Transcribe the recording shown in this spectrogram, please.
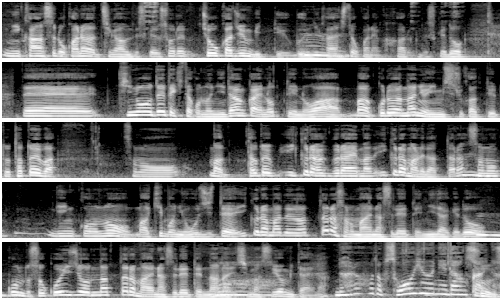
に関するお金は違うんですけどそれ超過準備っていう分に関してお金がかかるんですけど、うんで昨日出てきたこの2段階のっていうのは、まあ、これは何を意味するかというと例えばその、まあ、例えばいくらぐらいまでいくらまでだったら、うん、その銀行のまあ規模に応じていくらまでだったらそのマイナス0.2だけど、うん、今度そこ以上になったらマイナス0.7にしますよみたいな。なるほど。そういう2段階なんです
